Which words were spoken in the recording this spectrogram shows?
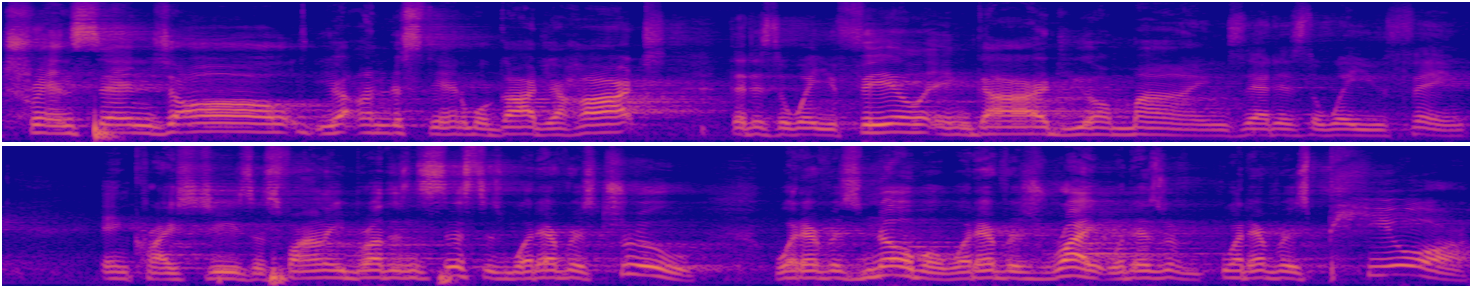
transcends all your understanding, will guard your hearts, that is the way you feel, and guard your minds, that is the way you think in Christ Jesus. Finally, brothers and sisters, whatever is true, whatever is noble, whatever is right, whatever, whatever is pure,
